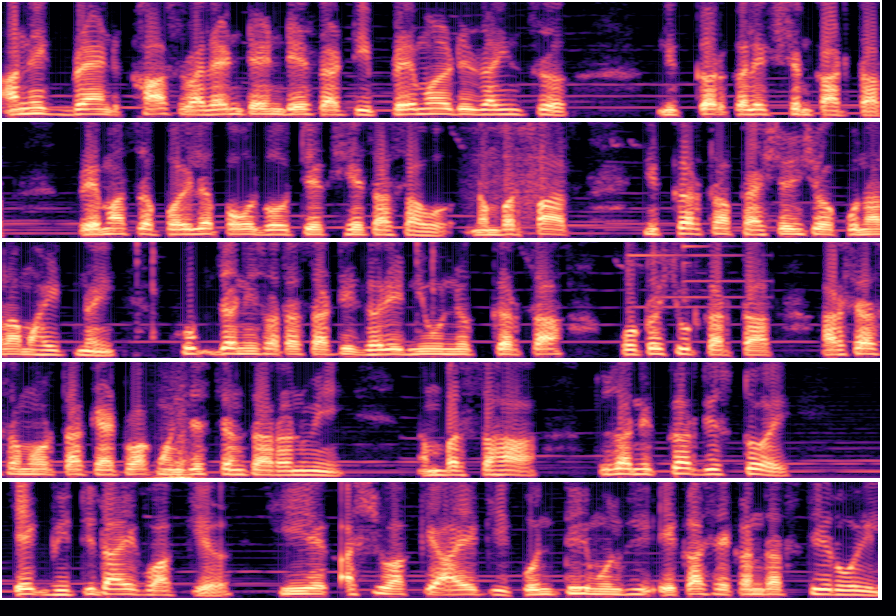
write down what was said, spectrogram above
अनेक ब्रँड खास व्हॅलेंटाईन डेसाठी प्रेमळ डिझाईनचं निक्कर कलेक्शन काढतात. प्रेमाचं पहिलं पाऊल बहुतेक हेच असावं. नंबर पाच निक्करचा फॅशन शो कुणाला माहीत नाही. खूप जणी स्वतःसाठी घरी न्यू निक्करचा फोटोशूट करतात. आरशासमोरचा कॅटवॉक म्हणजेच त्यांचा रनवे नंबर सहा तुझा निक्कर दिसतोय. एक भीतीदायक वाक्य. ही एक अशी वाक्य आहे की कोणतीही मुलगी एका सेकंदात स्थिर होईल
